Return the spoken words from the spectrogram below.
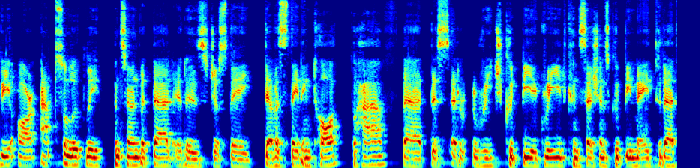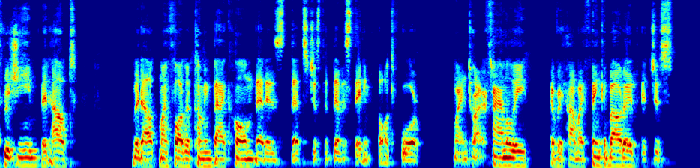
We are absolutely concerned with that. It is just a devastating thought to have that this reach could be agreed, concessions could be made to that regime without without my father coming back home. That is that's just a devastating thought for my entire family. Every time I think about it, it just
